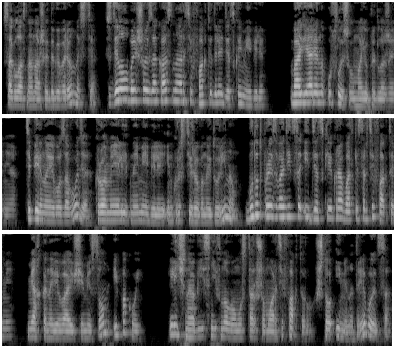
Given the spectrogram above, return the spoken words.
согласно нашей договоренности, сделал большой заказ на артефакты для детской мебели. Боярин услышал мое предложение. Теперь на его заводе, кроме элитной мебели, инкрустированной турином, будут производиться и детские кроватки с артефактами, мягко навевающими сон и покой. Лично объяснив новому старшему артефактору, что именно требуется,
